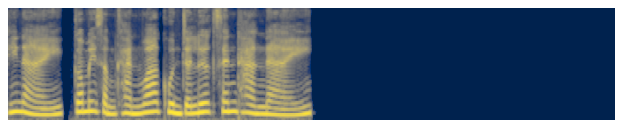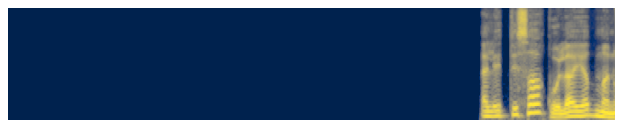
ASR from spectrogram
ที่ไหน ก็ไม่สำคัญว่าคุณจะเลือกเส้นทางไหน الاتساق لا يضمن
